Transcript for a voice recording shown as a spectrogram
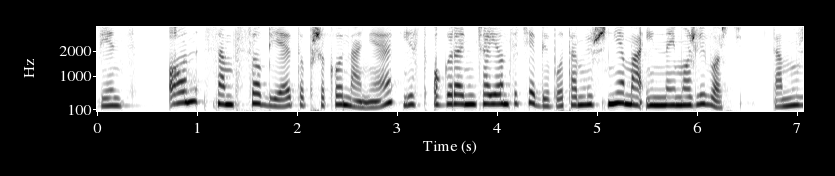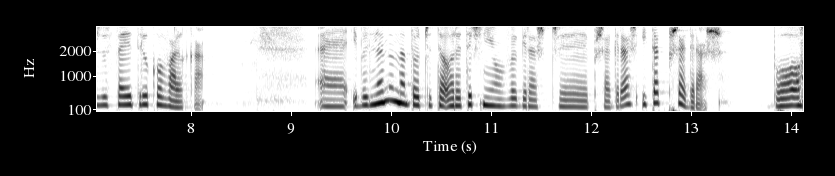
Więc on sam w sobie, to przekonanie, jest ograniczające ciebie, bo tam już nie ma innej możliwości. Tam już zostaje tylko walka. E, I bez względu na to, czy teoretycznie ją wygrasz, czy przegrasz, i tak przegrasz. Bo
